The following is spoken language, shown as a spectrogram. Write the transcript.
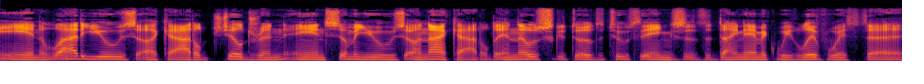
and a lot of yous are coddled children, and some of yous are not coddled. And those are the two things, the dynamic we live with uh,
